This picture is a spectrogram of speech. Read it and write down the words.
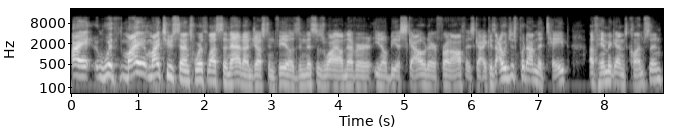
all right, with my my two cents worth less than that on Justin Fields, and this is why I'll never, you know, be a scout or front office guy because I would just put on the tape of him against Clemson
